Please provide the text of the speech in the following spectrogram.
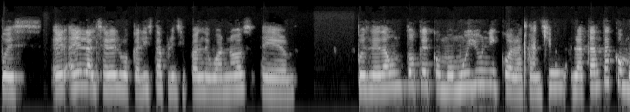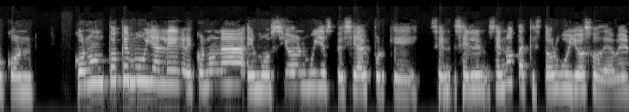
pues, él, al ser el vocalista principal de Us, eh, pues le da un toque como muy único a la canción. La canta como con, con un toque muy alegre, con una emoción muy especial porque se, se, le- se nota que está orgulloso de haber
